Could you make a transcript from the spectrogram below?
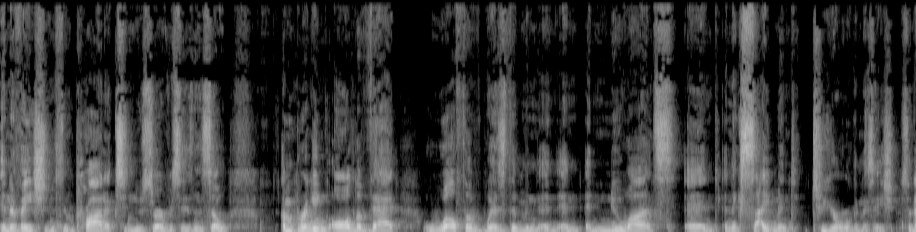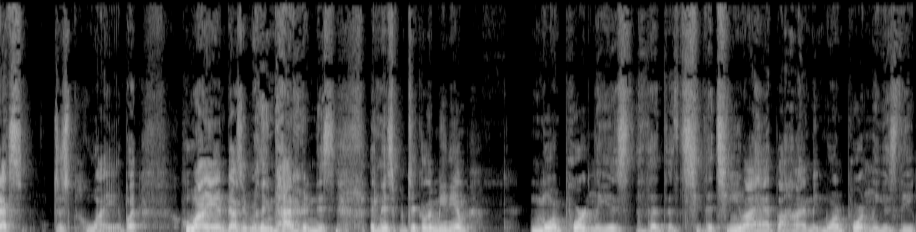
innovations and products and new services. And so I'm bringing all of that wealth of wisdom and, and, and, and nuance and, and excitement to your organization. So that's just who I am. But who I am doesn't really matter in this in this particular medium. More importantly, is the the, the team I have behind me. More importantly, is the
